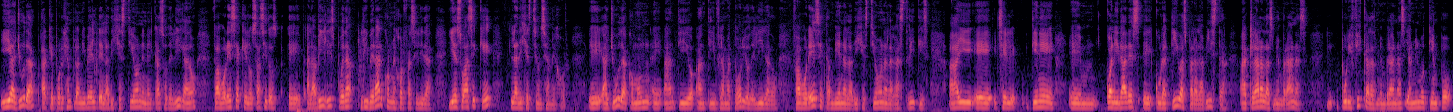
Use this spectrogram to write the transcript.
y ayuda a que, por ejemplo, a nivel de la digestión, en el caso del hígado, favorece a que los ácidos eh, a la bilis pueda liberar con mejor facilidad y eso hace que la digestión sea mejor. Eh, ayuda como un eh, anti, antiinflamatorio del hígado, favorece también a la digestión, a la gastritis, hay, eh, se tiene em, cualidades curativas para la vista, aclara las membranas, purifica las membranas y al mismo tiempo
